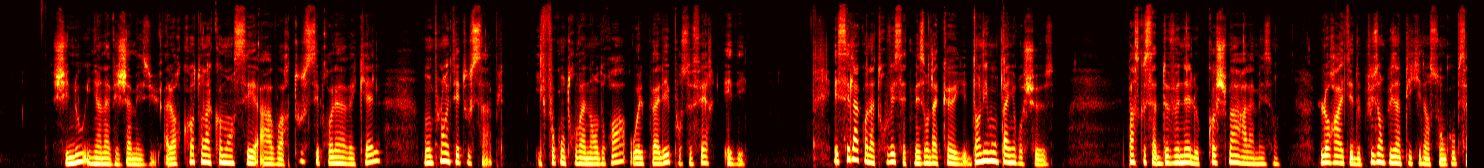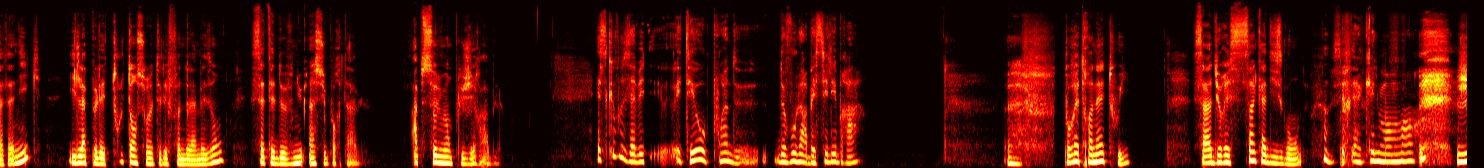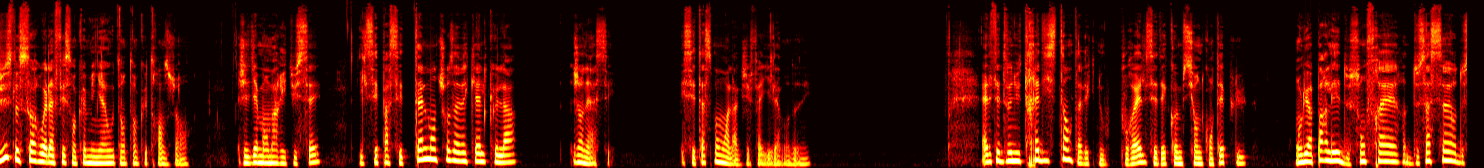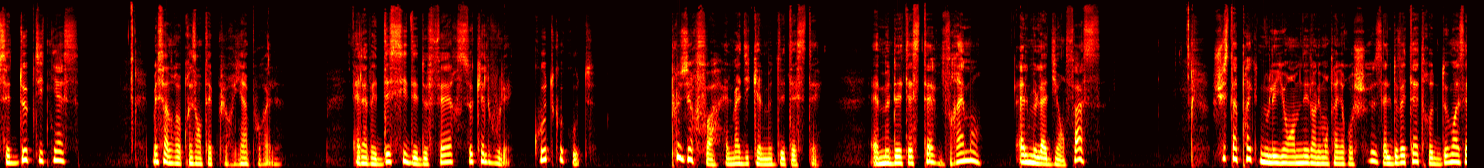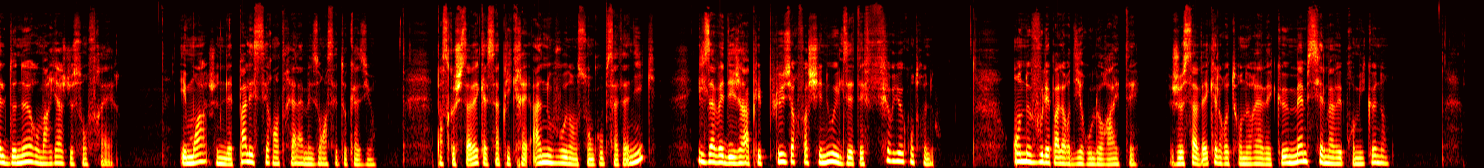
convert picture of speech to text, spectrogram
Chez nous, il n'y en avait jamais eu. Alors quand on a commencé à avoir tous ces problèmes avec elle, mon plan était tout simple. Il faut qu'on trouve un endroit où elle peut aller pour se faire aider. Et c'est là qu'on a trouvé cette maison d'accueil, dans les montagnes rocheuses. Parce que ça devenait le cauchemar à la maison. Laura était de plus en plus impliquée dans son groupe satanique. Il l'appelait tout le temps sur le téléphone de la maison. C'était devenu insupportable. Absolument plus gérable. Est-ce que vous avez été au point de, de vouloir baisser les bras? Pour être honnête, oui. Ça a duré 5 à 10 secondes. C'était à quel moment? Juste le soir où elle a fait son coming out en tant que transgenre. J'ai dit à mon mari, tu sais, il s'est passé tellement de choses avec elle que là, j'en ai assez. Et c'est à ce moment-là que j'ai failli l'abandonner. Elle était devenue très distante avec nous. Pour elle, c'était comme si on ne comptait plus. On lui a parlé de son frère, de sa sœur, de ses deux petites nièces. Mais ça ne représentait plus rien pour elle. Elle avait décidé de faire ce qu'elle voulait, coûte que coûte. Plusieurs fois, elle m'a dit qu'elle me détestait. Elle me détestait vraiment. Elle me l'a dit en face. Juste après que nous l'ayons emmenée dans les montagnes rocheuses, elle devait être demoiselle d'honneur au mariage de son frère. Et moi, je ne l'ai pas laissée rentrer à la maison à cette occasion. Parce que je savais qu'elle s'impliquerait à nouveau dans son groupe satanique. Ils avaient déjà appelé plusieurs fois chez nous et ils étaient furieux contre nous. On ne voulait pas leur dire où Laura était. Je savais qu'elle retournerait avec eux, même si elle m'avait promis que non.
